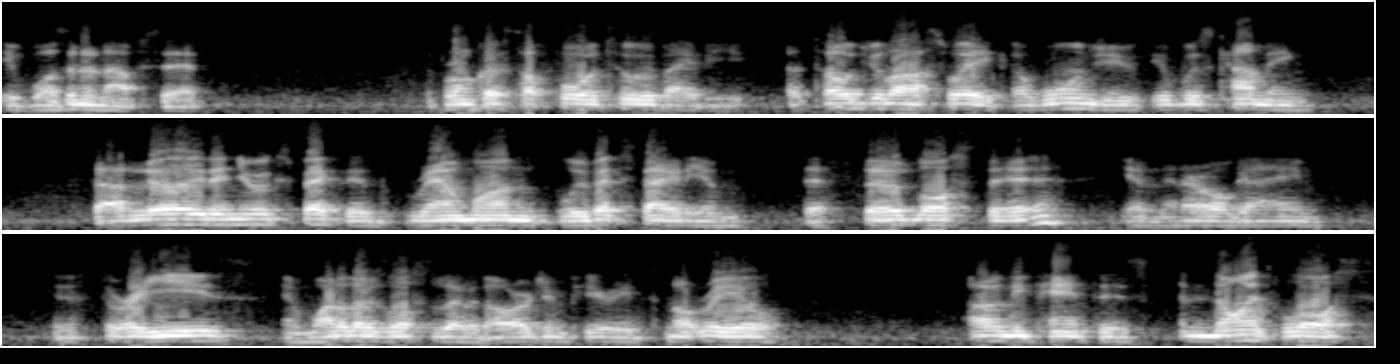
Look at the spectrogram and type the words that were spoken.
it wasn't an upset. The Broncos top forward tour, baby. I told you last week, I warned you, it was coming. Started earlier than you expected. Round one, Bluebet Stadium. Their third loss there in an NRL game in three years, and one of those losses over the origin period. It's not real. Only Panthers. Ninth loss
